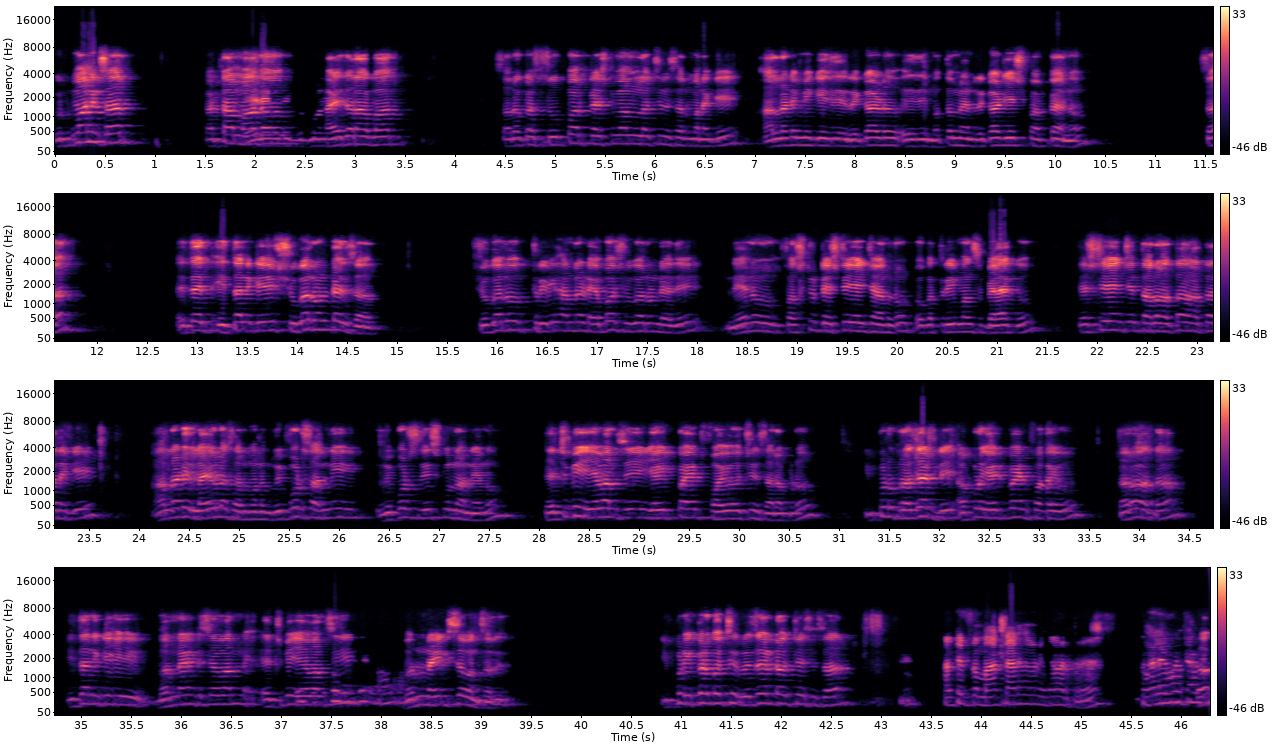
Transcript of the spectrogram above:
Good morning sir Katta Madhav. Hyderabad sir ఒక super testimonial వచ్చింది sir మనకి. Already మీకు ఇది రికార్డు ఇది మొత్తం నేను రికార్డ్ చేసి పంపాను. సార్ అయితే ఇతనికి షుగర్ ఉండేది sir sugar three hundred above sugar ఉండేది. నేను ఫస్ట్ టెస్ట్ చేయించాను ఒక త్రీ మంత్స్ బ్యాక్ టెస్ట్ చేయించిన తర్వాత అతనికి ఆల్రెడీ లైవ్లో సార్ మనకు రిపోర్ట్స్ అన్ని రిపోర్ట్స్ తీసుకున్నాను నేను. HB A one C eight point five వచ్చింది సార్ అప్పుడు. ఇప్పుడు ప్రజెంట్ అప్పుడు ఎయిట్ పాయింట్ ఫైవ్ తర్వాత ఇతనికి one ninety seven HB A one C one ninety seven sir ఇది. ఇప్పుడు ఇక్కడికి వచ్చి రిజల్ట్ వచ్చేసి సార్. అంటే ఇప్పుడు మాట్లాడేది కూడా వినబడుతుందా?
